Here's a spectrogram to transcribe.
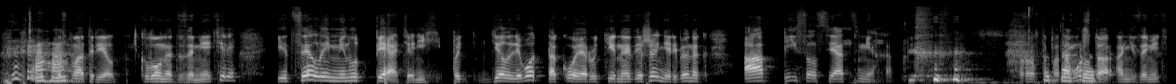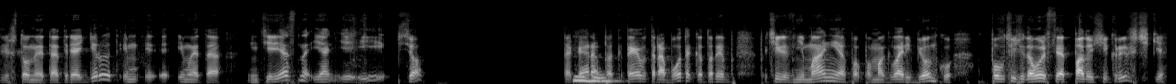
ага. посмотрел. Клоуны это заметили, и целые минут пять они делали вот такое рутинное движение, ребенок описался от смеха. Просто вот потому, что вот. они заметили, что на это отреагирует, им, им это интересно, и, и, и все. Такая, mm-hmm. такая вот работа, которая через внимание помогла ребенку получить удовольствие от падающей крышечки,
